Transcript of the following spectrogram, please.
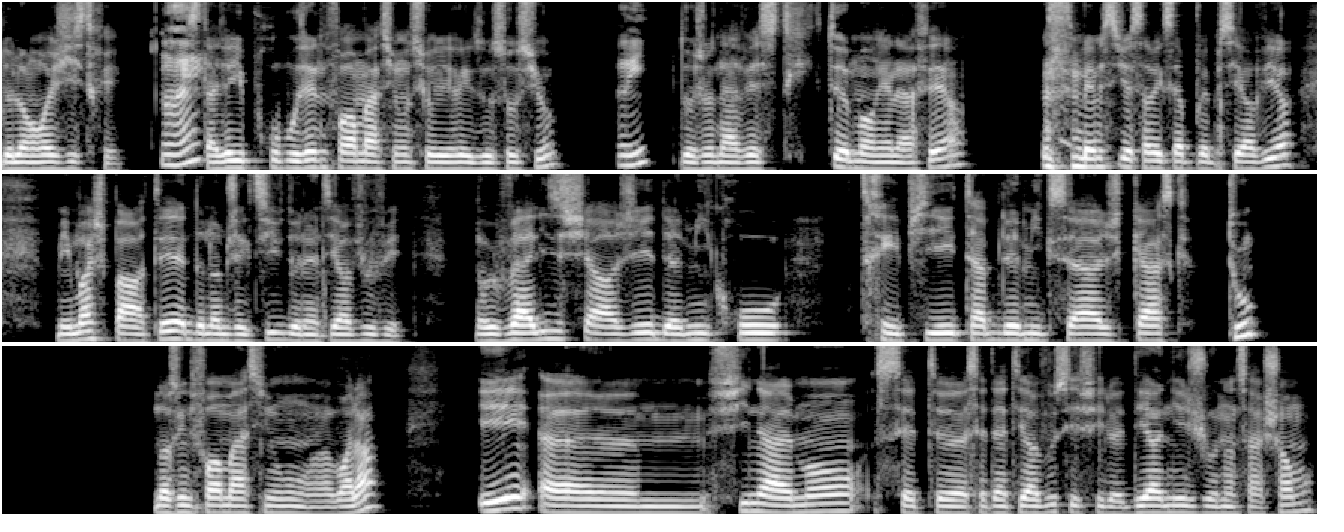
de l'enregistrer. Ouais. C'est-à-dire il proposait une formation sur les réseaux sociaux, Oui. dont je n'avais strictement rien à faire, même si je savais que ça pouvait me servir. Mais moi, je partais dans l'objectif de l'interviewer. Donc, valise chargée de micros, trépied, table de mixage, casque, tout, dans une formation, euh, voilà. Et euh, finalement, cette, euh, cette interview s'est fait le dernier jour dans sa chambre,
